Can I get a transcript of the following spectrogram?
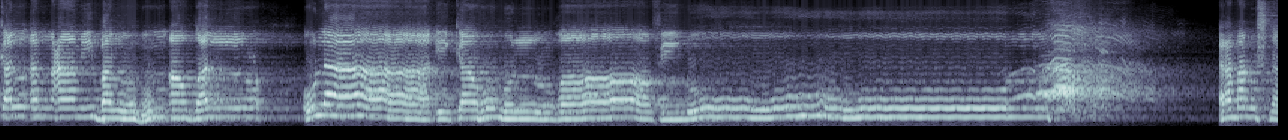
كالأنعام بل هم أضل أولئك هم الغافلون এরা মানুষ না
